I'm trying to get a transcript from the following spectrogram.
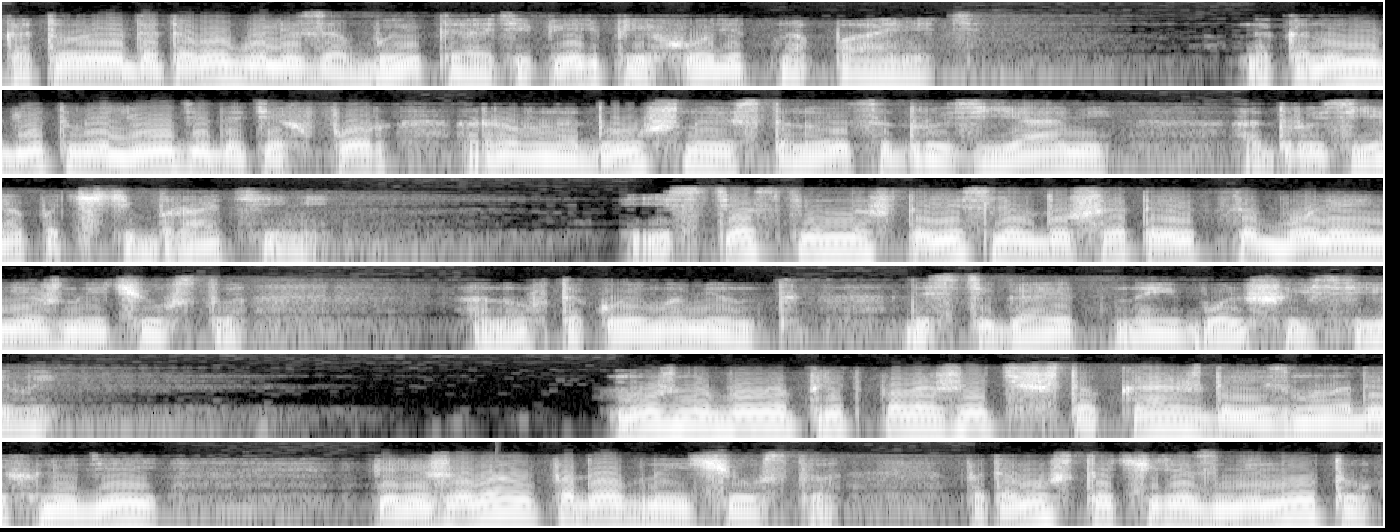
которые до того были забыты, а теперь приходят на память. Накануне битвы люди до тех пор равнодушные становятся друзьями, а друзья почти братьями. Естественно, что если в душе таится более нежное чувство, оно в такой момент – достигает наибольшей силы. Можно было предположить, что каждый из молодых людей переживал подобные чувства, потому что через минуту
